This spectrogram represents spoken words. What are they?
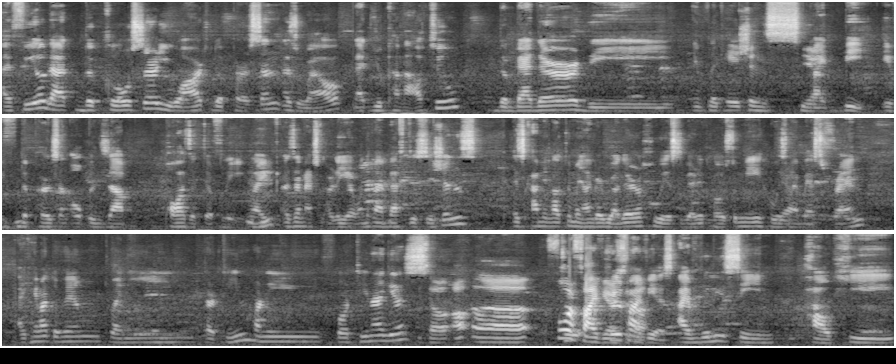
I feel that the closer you are to the person as well that you come out to, the better the implications Yeah. might be if the person opens up positively. Mm-hmm. Like as I mentioned earlier, one of my best decisions is coming out to my younger brother who is very close to me, who is Yeah. my best friend. I came out to him 2013, 2014, I guess. So uh, four or five years. Three or five years. I've really seen how he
